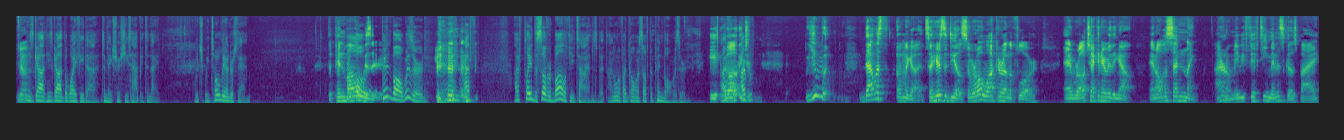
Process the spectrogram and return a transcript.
Yeah. He's got he's got the wifey to to make sure she's happy tonight, which we totally understand. The pinball, wizard. Pinball wizard. I mean, I've I've played the silver ball a few times, but I don't know if I'd call myself the pinball wizard. He, I've, well, I've, you that was oh my god. So here's the deal. So we're all walking around the floor and we're all checking everything out. And all of a sudden like i don't know maybe 15 minutes goes by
